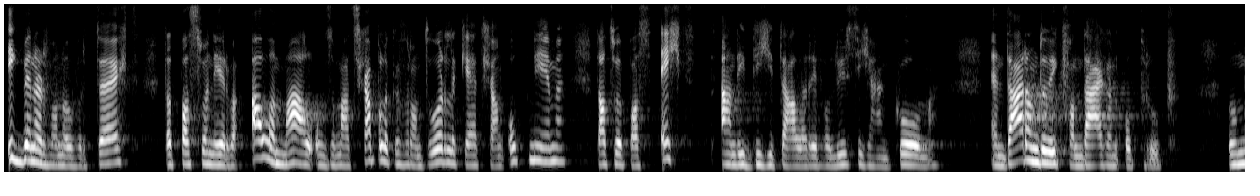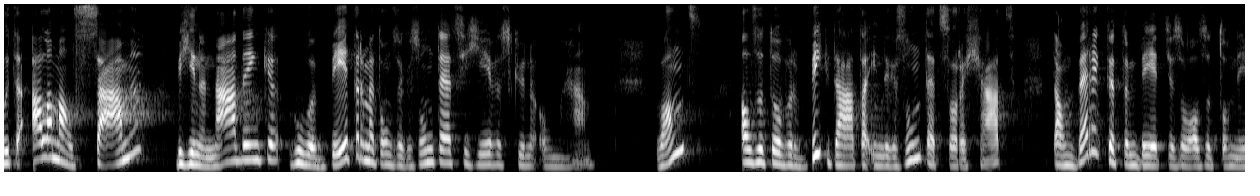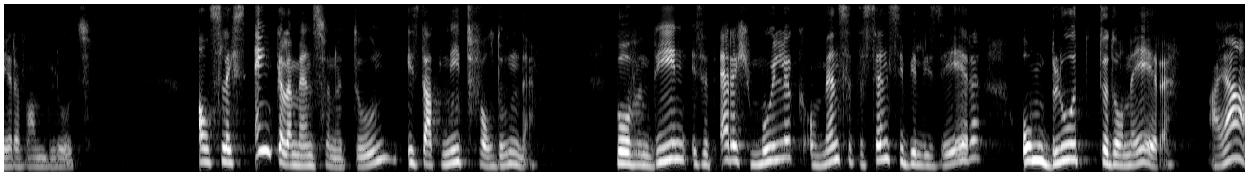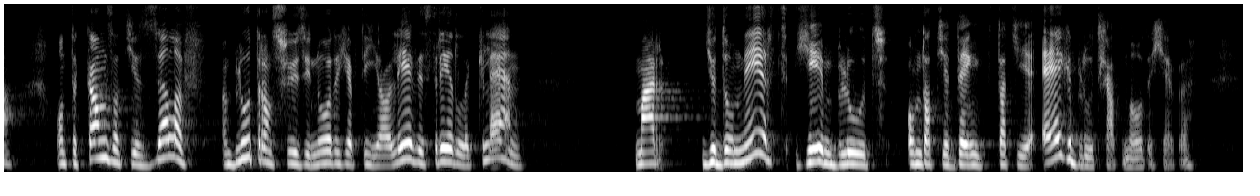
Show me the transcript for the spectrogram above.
Ik ben ervan overtuigd dat pas wanneer we allemaal onze maatschappelijke verantwoordelijkheid gaan opnemen, dat we pas echt aan die digitale revolutie gaan komen. En daarom doe ik vandaag een oproep. We moeten allemaal samen beginnen nadenken hoe we beter met onze gezondheidsgegevens kunnen omgaan. Want als het over big data in de gezondheidszorg gaat, dan werkt het een beetje zoals het doneren van bloed. Als slechts enkele mensen het doen, is dat niet voldoende. Bovendien is het erg moeilijk om mensen te sensibiliseren om bloed te doneren. Ah ja, want de kans dat je zelf een bloedtransfusie nodig hebt in jouw leven is redelijk klein. Maar je doneert geen bloed omdat je denkt dat je je eigen bloed gaat nodig hebben.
